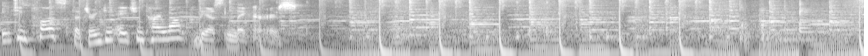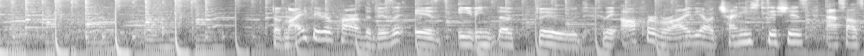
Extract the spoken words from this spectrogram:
18 plus, the drinking age in Taiwan, there's liquors. But my favorite part of the visit is eating the food. They offer a variety of Chinese dishes as well as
